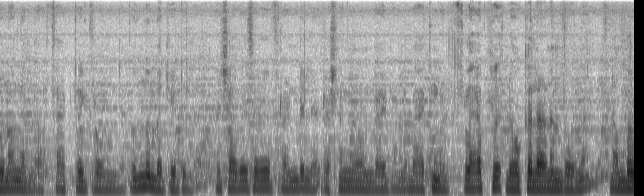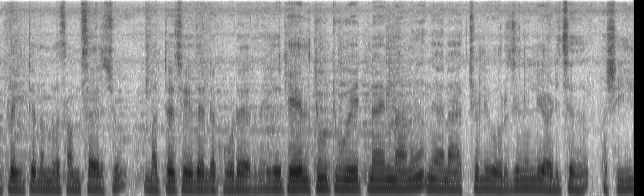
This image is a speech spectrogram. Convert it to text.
ഗുണം കണ്ട ഫാക്ടറി ക്രോമിന്റെ ഒന്നും പറ്റിയിട്ടില്ല. പക്ഷേ അതേസമയം ഫ്രണ്ടിൽ പ്രശ്നങ്ങൾ ഉണ്ടായിട്ടുണ്ട്. ബാക്ക് മഡ് ഫ്ലാപ്പ് ലോക്കലാണെന്ന് തോന്നുന്നു. നമ്പർ പ്ലേറ്റ് നമ്മൾ സംസാരിച്ചു. മറ്റേ ചെയ്തതിന്റെ കൂടെയായിരുന്നു. ഇത് K L two two eight nine എന്നാണ് ഞാൻ ആക്ച്വലി ഒറിജിനലി അടിച്ചത്. പക്ഷേ ഈ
